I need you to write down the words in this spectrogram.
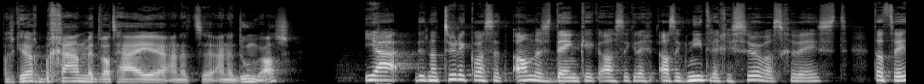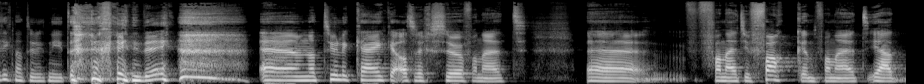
Was ik heel erg begaan met wat hij aan, het, aan het doen was. Ja, natuurlijk was het anders, denk ik, als ik, als ik niet regisseur was geweest. Dat weet ik natuurlijk niet. Geen idee. Um, natuurlijk kijken als regisseur vanuit, uh, vanuit je vak en vanuit ja,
